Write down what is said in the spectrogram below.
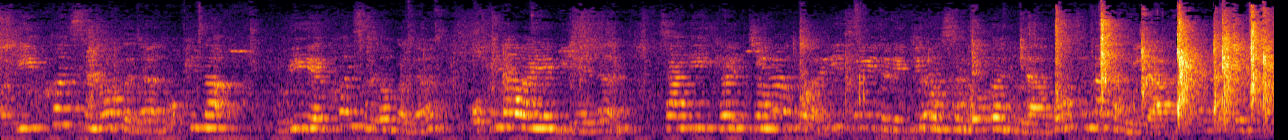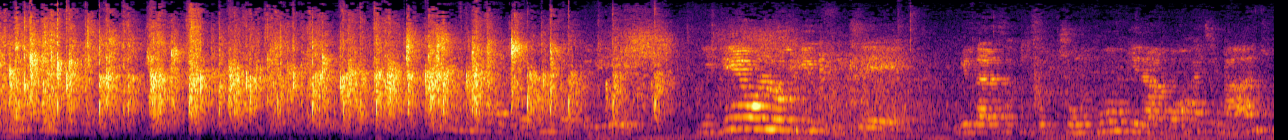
어, 이 큰 슬로건은 오키나 우리의 큰 슬로건은 오키나와의 미래는 자기 결정권이 저희들의 기본 슬로건이라고 생각합니다. 이런 것들이 이데올로기 문제, 우리나라에서 계속 종북이라고 하지만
